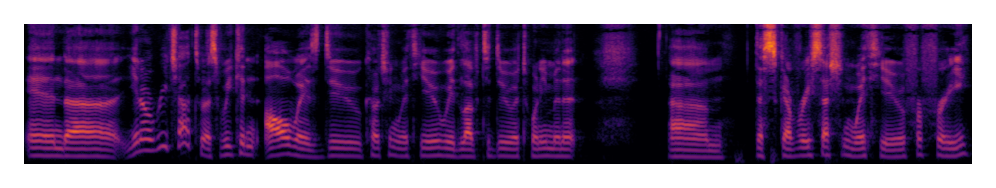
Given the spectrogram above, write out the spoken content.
And, uh, you know, reach out to us. We can always do coaching with you. We'd love to do a 20 minute um, discovery session with you for free.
